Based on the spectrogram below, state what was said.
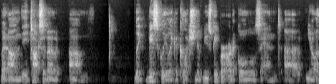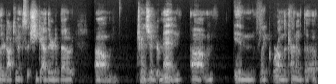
but um, it talks about um, like basically like a collection of newspaper articles and uh, you know other documents that she gathered about um, transgender men um, in like around the turn of the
